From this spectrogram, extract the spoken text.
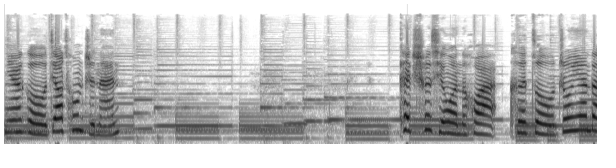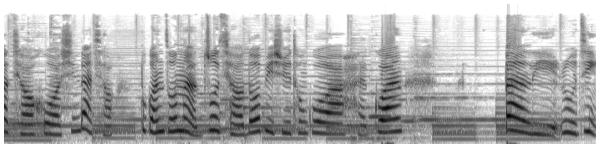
尼尔狗交通指南。开车前往的话，可走中央大桥或新大桥。不管走哪座桥，都必须通过海关办理入境。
